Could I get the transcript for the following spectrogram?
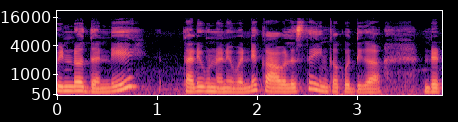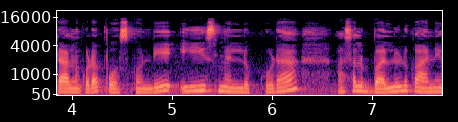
పిండొద్దండి. తడి ఉండనివ్వండి. కావలిస్తే ఇంకా కొద్దిగా డెటాల్ను కూడా పోసుకోండి. ఈ స్మెల్ కూడా అసలు బల్లులు కానీ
